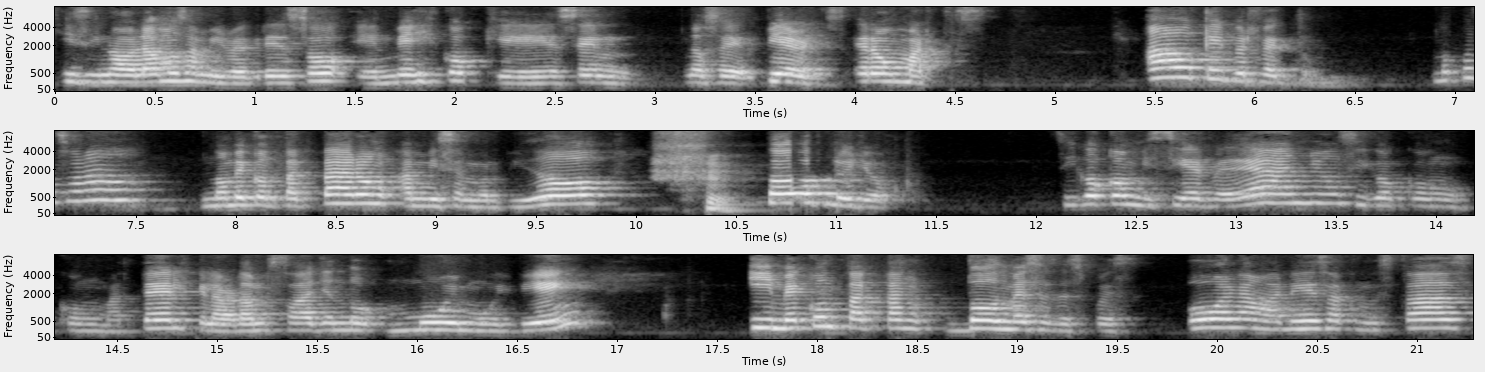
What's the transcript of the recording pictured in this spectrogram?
y si no hablamos a mi regreso en México, que es en, no sé, viernes, era un martes. Ah, ok, perfecto. No pasó nada, no me contactaron, a mí se me olvidó, todo fluyó sigo con mi cierre de año, sigo con, con Mattel, que la verdad me estaba yendo muy, muy bien. Y me contactan dos meses después. Hola Vanessa, ¿cómo estás?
